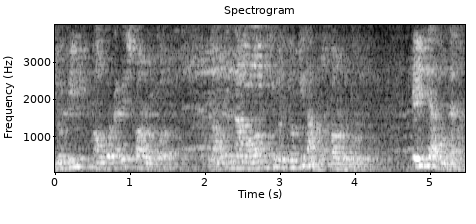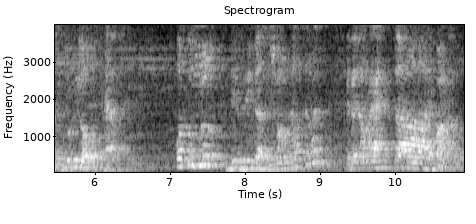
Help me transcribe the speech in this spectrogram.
জটিল অঙ্কটাকে সরল করো আমাদের নাম অবস্থা ছিল জটিল, আমরা সরল করব এই যে এমন দেখো জটিল অবস্থায় আছে। কতগুলো ডিজিট আছে? সংখ্যা আছে না? এটাকে আমরা একটাই বানাবো।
